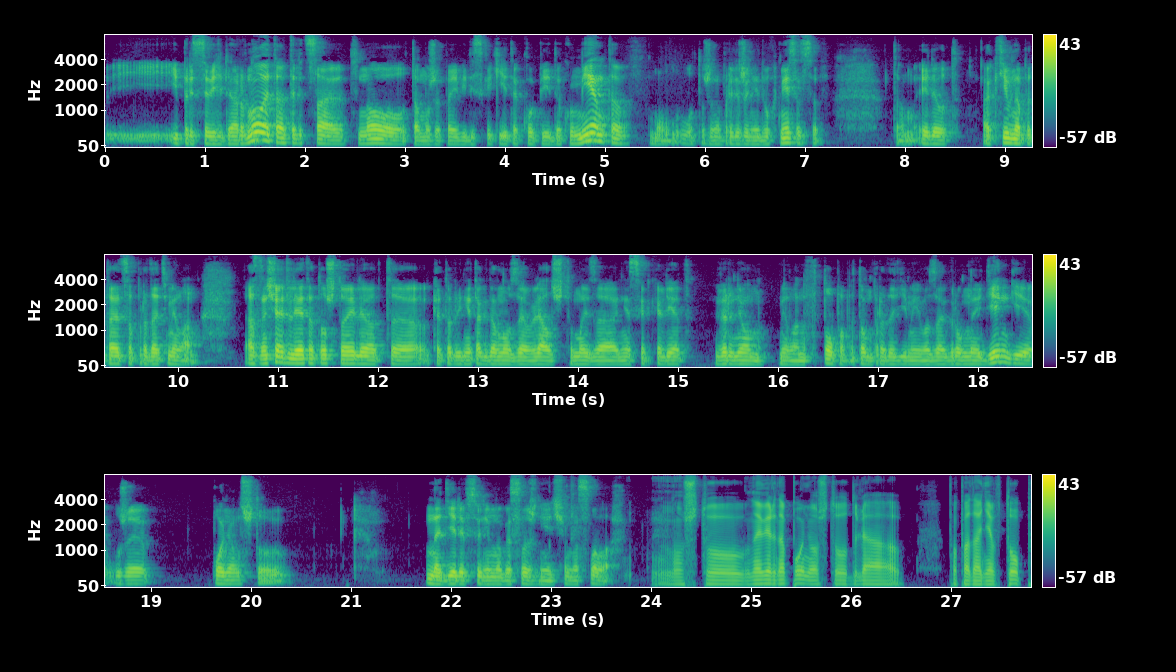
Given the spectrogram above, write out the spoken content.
и представители Арно это отрицают, но там уже появились какие-то копии документов, мол, вот уже на протяжении двух месяцев там Эллиот активно пытается продать Милан. Означает ли это то, что Эллиот, э, который не так давно заявлял, что мы за несколько лет вернем Милан в топ, а потом продадим его за огромные деньги, уже понял, что на деле все немного сложнее, чем на словах? Ну, что, наверное, понял, что для попадания в топ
